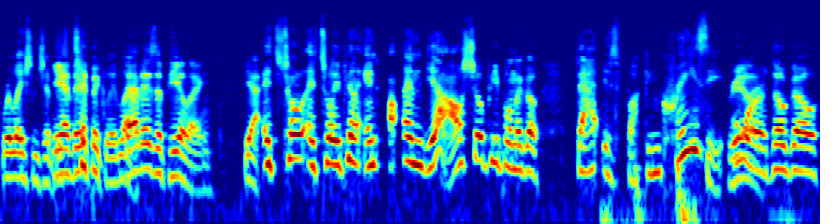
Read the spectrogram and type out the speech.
relationship yeah, is typically like that is appealing. yeah, it's total. It's totally appealing, and uh, and yeah, I'll show people and they go, "That is fucking crazy," Really? or they'll go,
